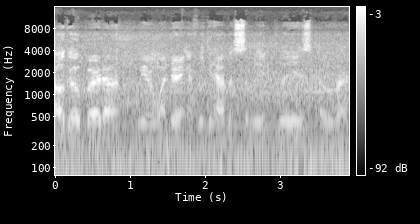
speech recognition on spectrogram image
Algoberta. We are wondering if we could have a salute, please. Over.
